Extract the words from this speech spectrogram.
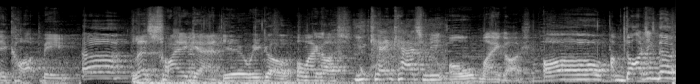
It caught me. Uh, let's try again. Here we go. Oh my gosh. You can't catch me. Oh my gosh. Oh, Oh, I'm dodging them.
